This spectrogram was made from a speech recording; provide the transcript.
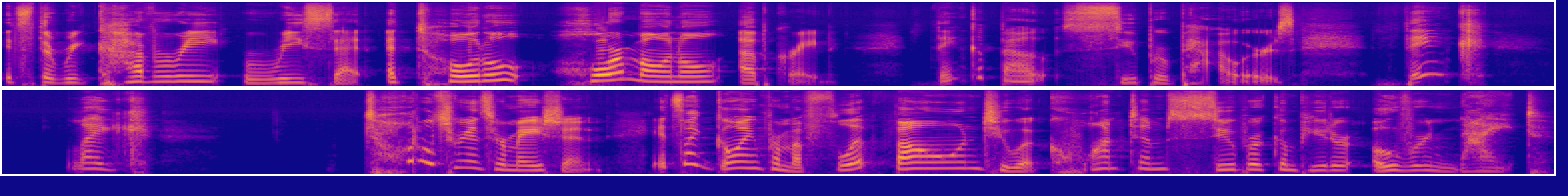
It's the Recovery Reset, a total hormonal upgrade. Think about superpowers. Think like total transformation. It's like going from a flip phone to a quantum supercomputer overnight.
